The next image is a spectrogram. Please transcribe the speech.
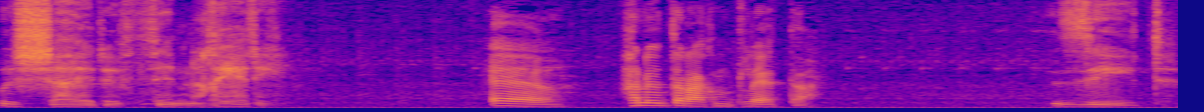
Wishayre fin geri. El, hanudra completa. Zid.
